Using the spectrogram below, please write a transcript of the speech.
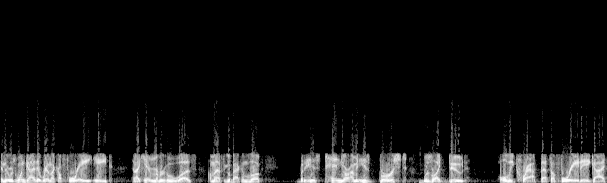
And there was one guy that ran like a 488, and I can't remember who it was. I'm going to have to go back and look. But his 10 yard, I mean, his burst hmm. was like, dude, holy crap, that's a 488 guy.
